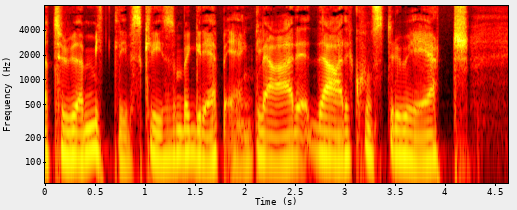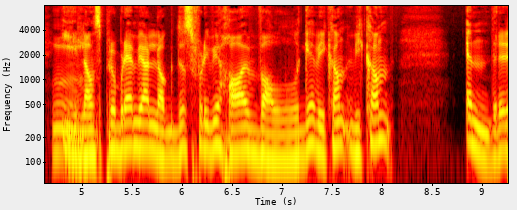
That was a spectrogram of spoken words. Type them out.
jeg tror det er midtlivskrise som begrep egentlig er, det er et konstruert ilandsproblem. Vi har lagd oss fordi vi har valget. Vi kan, vi kan endre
